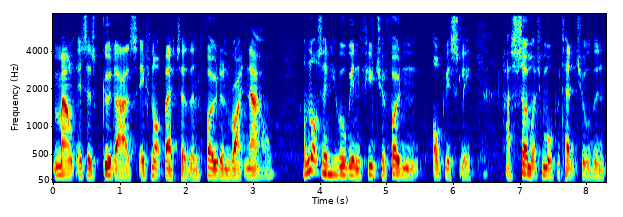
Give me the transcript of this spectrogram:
Mount is as good as, if not better, than Foden right now. I'm not saying he will be in the future. Foden obviously has so much more potential than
